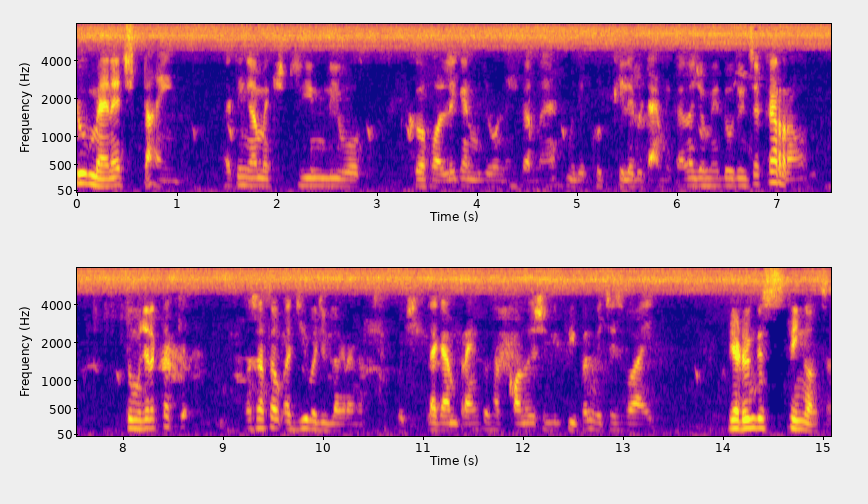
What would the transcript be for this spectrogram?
To manage time I think I am extremely work workaholic and मुझे वो नहीं करना है, मुझे खुद के लिए भी टाइम निकालना है, जो मैं दो दिन से कर रहा हूँ। तो मुझे लगता है कि सब सब अजीब अजीब लग रहा है कुछ। Like I am trying to have conversation with people which is why we are doing this thing also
